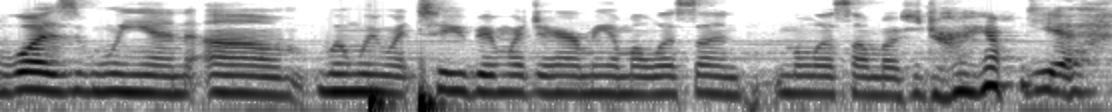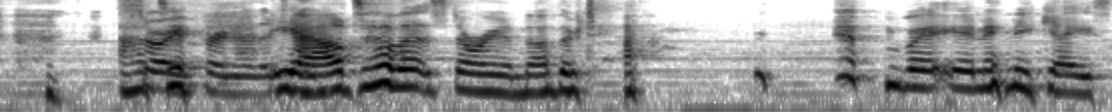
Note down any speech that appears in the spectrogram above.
was when um when we went tubing with Jeremy and Melissa and Melissa almost drowned. yeah. Sorry tell- for another time. Yeah, I'll tell that story another time. but in any case,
